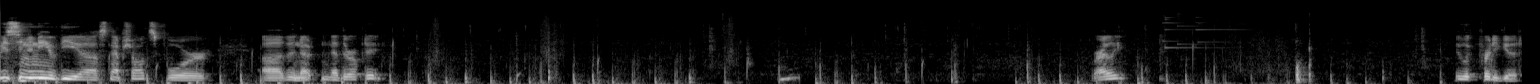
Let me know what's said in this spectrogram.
Have you seen any of the uh, snapshots for uh, the net Nether update? Riley? You look pretty good.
